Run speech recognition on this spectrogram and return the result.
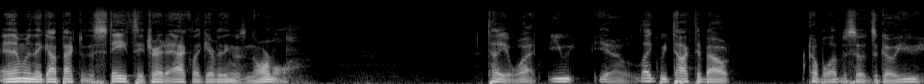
And then when they got back to the states, they tried to act like everything was normal. I tell you what, you you know, like we talked about a couple episodes ago, you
